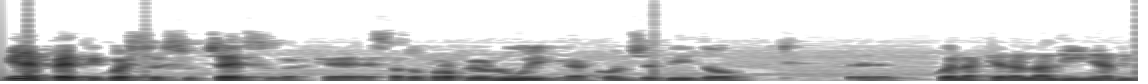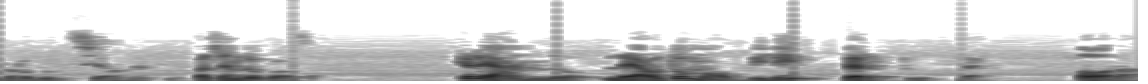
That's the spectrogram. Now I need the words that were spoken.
In effetti questo è successo perché è stato proprio lui che ha concepito eh, quella che era la linea di produzione. Facendo cosa? Creando le automobili per tutte. Ora,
